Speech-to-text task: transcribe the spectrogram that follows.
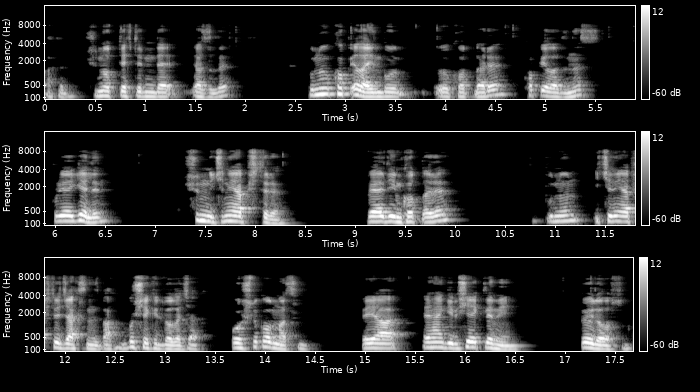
bakın şu not defterinde yazılı. Bunu kopyalayın bu kodları. Kopyaladınız. Buraya gelin. Şunun içine yapıştırın. Verdiğim kodları bunun içine yapıştıracaksınız. Bakın bu şekilde olacak. Boşluk olmasın. Veya herhangi bir şey eklemeyin. Böyle olsun.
